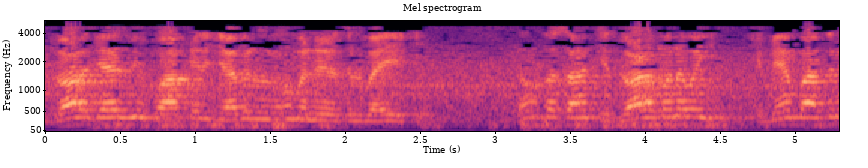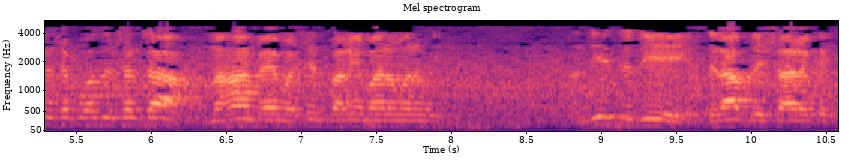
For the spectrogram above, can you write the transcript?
دوار جائز بھی واقعی جابر محمد نے رسول بھائی کی تم کا سانچ دوار منوئی کہ بے باطل شرط باطل شرطا نہا بے مشرط باقی مانا منوئی۔ دیت دی اختلاف دے اشارہ کئی۔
